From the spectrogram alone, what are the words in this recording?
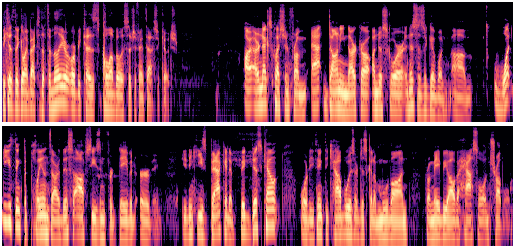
because they're going back to the familiar or because colombo is such a fantastic coach Our, our next question from at Donnie Narca underscore, and this is a good one. Um, what do you think the plans are this offseason for David Irving? Do you think he's back at a big discount, or do you think the Cowboys are just going to move on from maybe all the hassle and trouble?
